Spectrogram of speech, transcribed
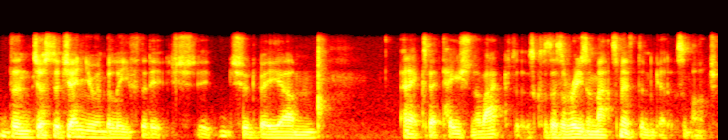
than just a genuine belief that it sh- it should be um, an expectation of actors. Because there's a reason Matt Smith didn't get it so much,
